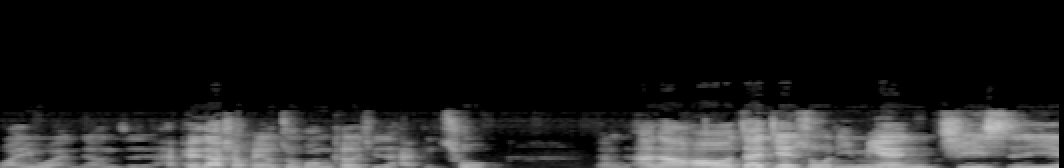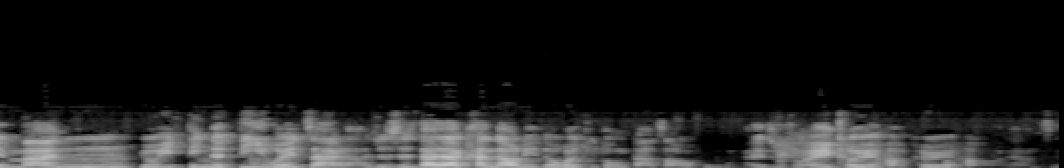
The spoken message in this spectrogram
玩一玩这样子，还陪到小朋友做功课，其实还不错。啊，然后在监所里面，其实也蛮有一定的地位在啦，就是大家看到你都会主动打招呼，还是说哎客源好，客源好这样子。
